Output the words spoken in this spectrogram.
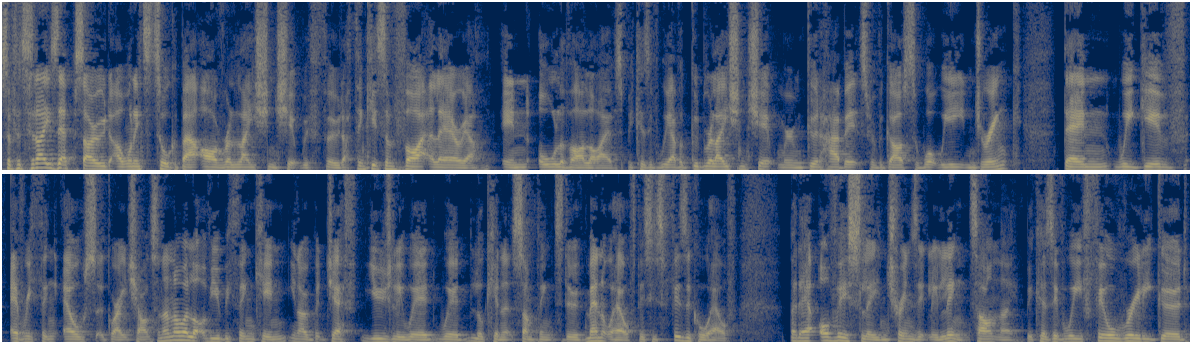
So, for today's episode, I wanted to talk about our relationship with food. I think it's a vital area in all of our lives because if we have a good relationship and we're in good habits with regards to what we eat and drink, then we give everything else a great chance. And I know a lot of you be thinking, you know, but Jeff, usually we're we're looking at something to do with mental health. This is physical health. But they're obviously intrinsically linked, aren't they? Because if we feel really good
